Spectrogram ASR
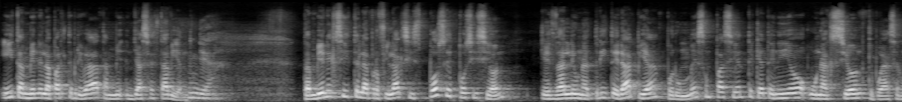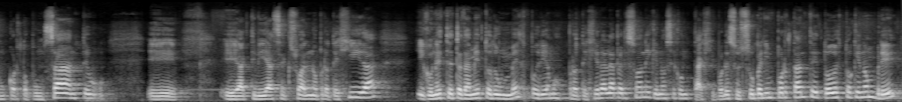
Y también en la parte privada también ya se está viendo. Ya. También existe la profilaxis post-exposición, que es darle una triterapia por un mes a un paciente que ha tenido una acción que puede ser un cortopunzante, eh, eh, actividad sexual no protegida, y con este tratamiento de un mes podríamos proteger a la persona y que no se contagie. Por eso es súper importante todo esto que nombré,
